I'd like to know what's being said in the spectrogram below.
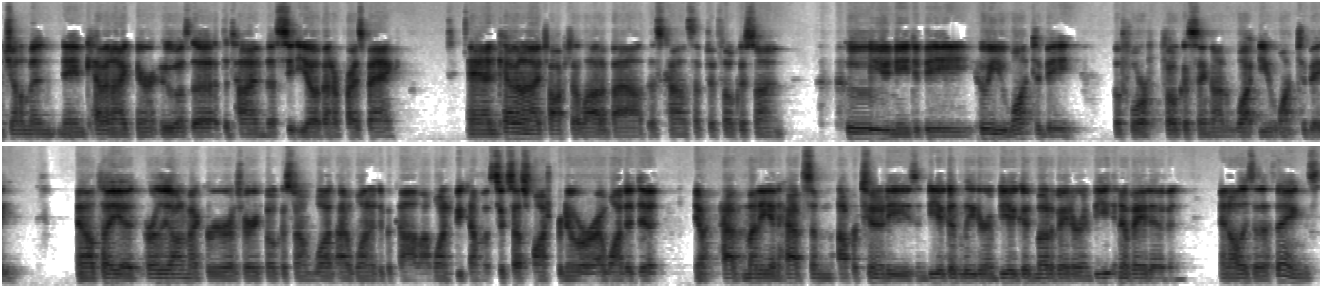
gentleman named Kevin Eichner, who was the, at the time the CEO of Enterprise Bank. And Kevin and I talked a lot about this concept of focus on who you need to be, who you want to be before focusing on what you want to be. And I'll tell you, early on in my career, I was very focused on what I wanted to become. I wanted to become a successful entrepreneur. I wanted to, you know, have money and have some opportunities and be a good leader and be a good motivator and be innovative and, and all these other things.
